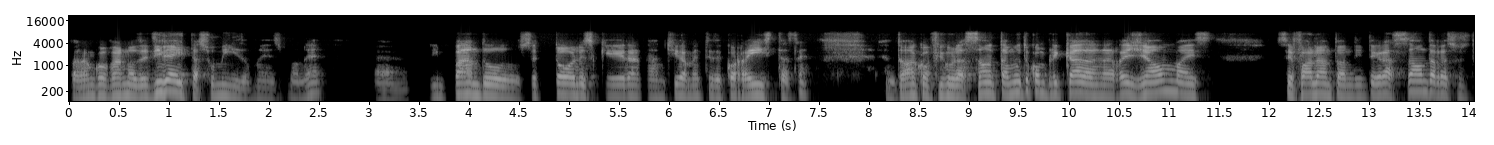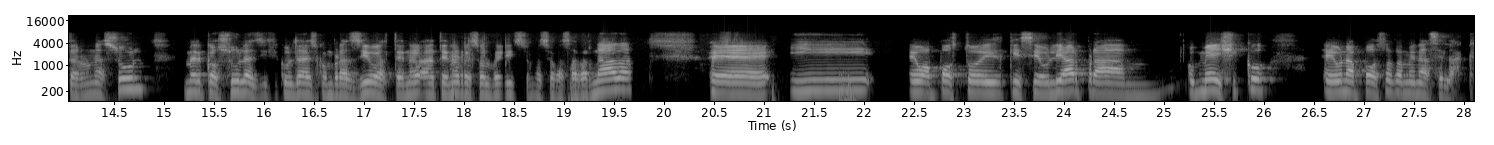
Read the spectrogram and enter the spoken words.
para um governo de direita assumido mesmo, né? É, limpando setores que eram antigamente de correístas. Né? Então a configuração está muito complicada na região, mas se fala então de integração, de ressuscitar um Azul, Mercosul, as dificuldades com o Brasil, até não, até não resolver isso não se vai saber nada. É, e eu aposto que se olhar para o México, é uma aposta também na CELAC.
